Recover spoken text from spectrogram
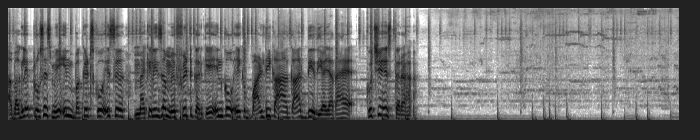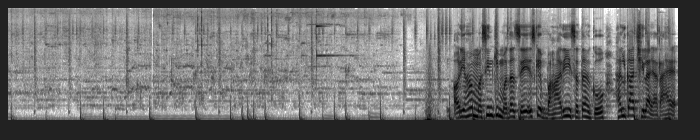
अब अगले प्रोसेस में इन बकेट्स को इस मैकेनिज्म में फिट करके इनको एक बाल्टी का आकार दे दिया जाता है। कुछ इस तरह। और यहाँ मशीन की मदद से इसके बाहरी सतह को हल्का छिला जाता है,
